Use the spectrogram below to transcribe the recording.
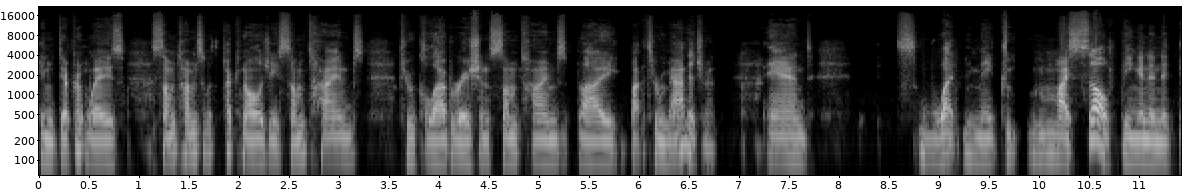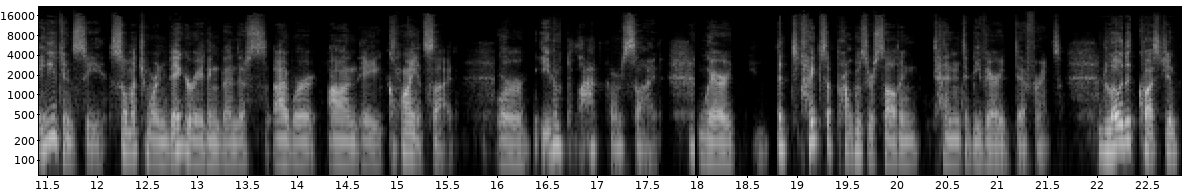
in different ways, sometimes with technology, sometimes through collaboration, sometimes by, by through management. And what makes myself being in an agency so much more invigorating than if I were on a client side. Or even platform side, where the types of problems we're solving tend to be very different. Loaded question,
